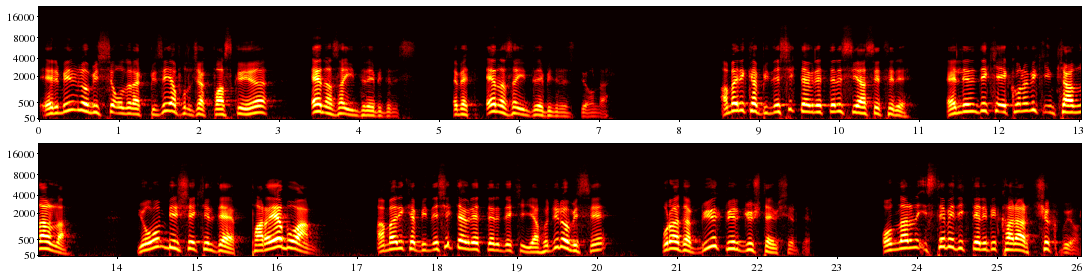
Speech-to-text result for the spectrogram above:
Ermeni lobisi olarak bize yapılacak baskıyı en aza indirebiliriz. Evet, en aza indirebiliriz diyorlar. Amerika Birleşik Devletleri siyasetini ellerindeki ekonomik imkanlarla yoğun bir şekilde paraya boğan Amerika Birleşik Devletleri'ndeki Yahudi lobisi burada büyük bir güç devşirdi. Onların istemedikleri bir karar çıkmıyor.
